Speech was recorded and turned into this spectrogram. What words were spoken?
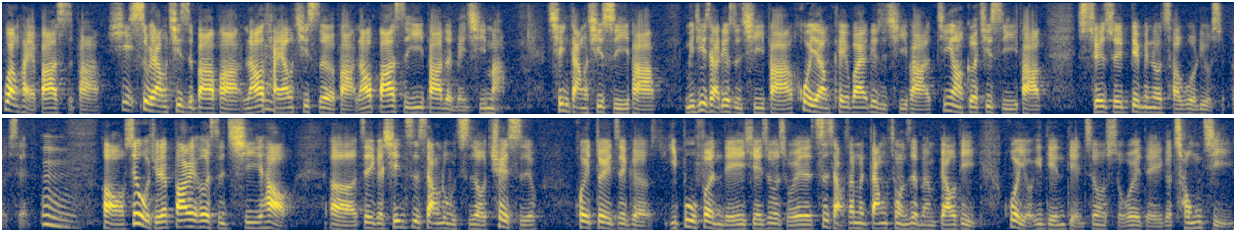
万海八十趴，是，四维航七十八趴，然后台阳七十二趴，然后八十一趴的美琪玛。新唐七十一趴，明基材六十七趴，惠阳 KY 六十七趴，金耀科七十一趴，随随便便都超过六十 percent。嗯，好，所以我觉得八月二十七号，呃，这个新制上路之后，确实会对这个一部分的一些就是所谓的市场上面当中的热门标的，会有一点点这种所谓的一个冲击。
